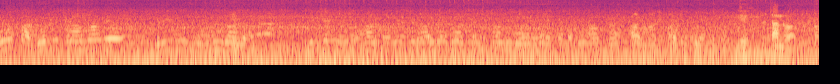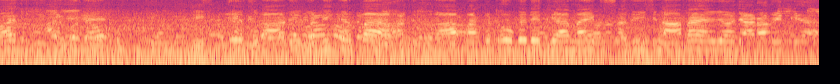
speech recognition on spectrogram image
ਉਹ ਤੁਹਾਨੂੰ ਵੀ ਬਣਾਵਾਂਗੇ। ਗਰੀਬ ਮਜ਼ਦੂਰਾਂ ਦਾ ਜਿੱਥੇ ਵੀ ਇਹਨੂੰ ਖਾਣ ਦੇ ਨਾਲ ਜਾਂ ਪੈਸਾ ਦੀ ਲੋੜ ਹੋਵੇ ਤਾਂ ਅਸੀਂ ਆਪ ਜੀ ਧੰਨਵਾਦ। ਜੀ ਇਹ ਖੁਦਾ ਦੀ ਵੱਡੀ ਕਿਰਪਾ। ਅੱਜ ਖੁਦਾ ਪ੍ਰਗਟ ਹੋ ਕੇ ਦੇਖਿਆ। ਮੈਂ ਇੱਕ ਸਦੀ ਚ ਨਾ ਤਾਂ ਇਹੋ ਜਿਹਾ ਉਜਾੜਾ ਵੇਖਿਆ।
